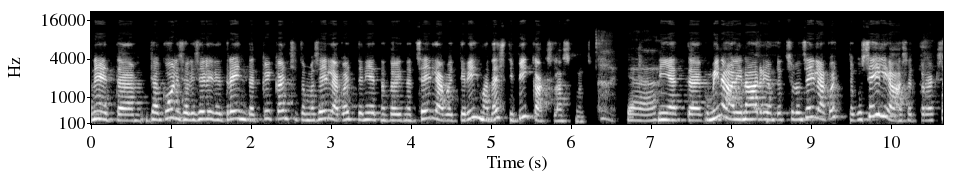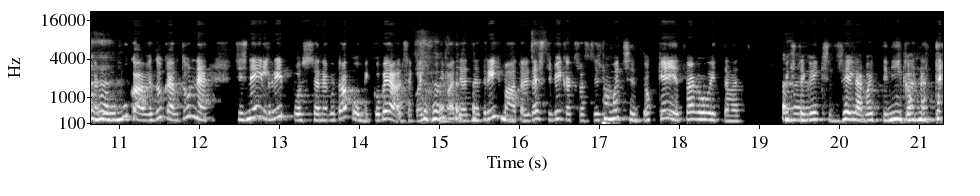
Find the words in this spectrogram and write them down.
need, äh, seal koolis oli selline trend, et kõik kandsid oma seljakotte nii, et nad olid need seljakoti rihmad hästi pikaks lasknud. Yeah.. nii et äh, kui mina olin harjunud, et sul on seljakott nagu seljas, et oleks uh -huh. nagu mugav ja tugev tunne, siis neil rippus see nagu tagumiku peal see kott niimoodi, et need rihmad olid hästi pikaks lastud, siis ma mõtlesin, et okei okay,, et väga huvitav, et miks te kõik seda seljakotti nii kannate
